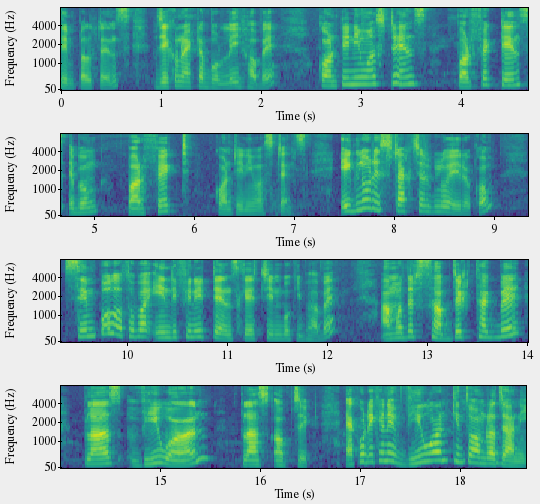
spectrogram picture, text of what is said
সিম্পল টেন্স যে কোনো একটা বললেই হবে। কন্টিনিউয়াস টেন্স পারফেক্ট টেন্স এবং পারফেক্ট কন্টিনিউয়াস টেন্স এগুলোর স্ট্রাকচারগুলো এরকম। সিম্পল অথবা ইনডিফিনিট টেন্সকে চিনব কীভাবে? আমাদের সাবজেক্ট থাকবে plus V one plus object. এখন এখানে ভি ওয়ান কিন্তু আমরা জানি,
